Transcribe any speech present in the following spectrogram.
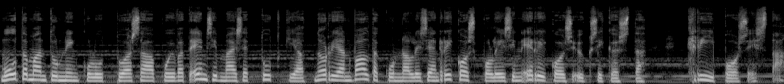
Muutaman tunnin kuluttua saapuivat ensimmäiset tutkijat Norjan valtakunnallisen rikospoliisin erikoisyksiköstä, Kriposista.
